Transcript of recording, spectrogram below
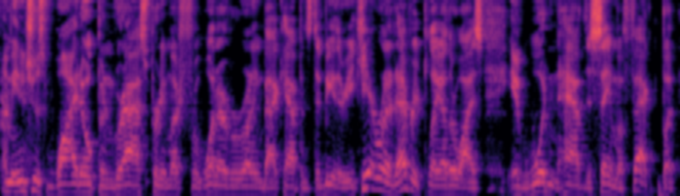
I mean, it's just wide open grass pretty much for whatever running back happens to be there. You can't run it every play, otherwise, it wouldn't have the same effect. But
